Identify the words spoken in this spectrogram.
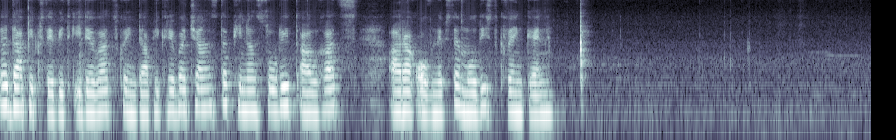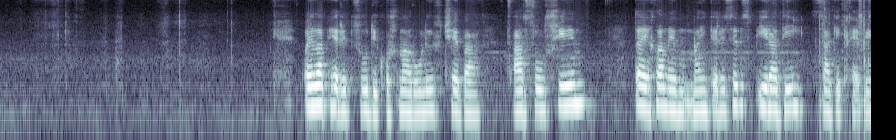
დაფიქრდებით კიდევაც, თქვენ დაფიქრება ჩანს და ფინანსური ტალღაც არ აყოვნებს და მოდის თქვენკენ. ყველაფერი ცუდი кошмарული რჩება წარსულში და ეხლა მე მაინტერესებს პირადი საკითხები.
